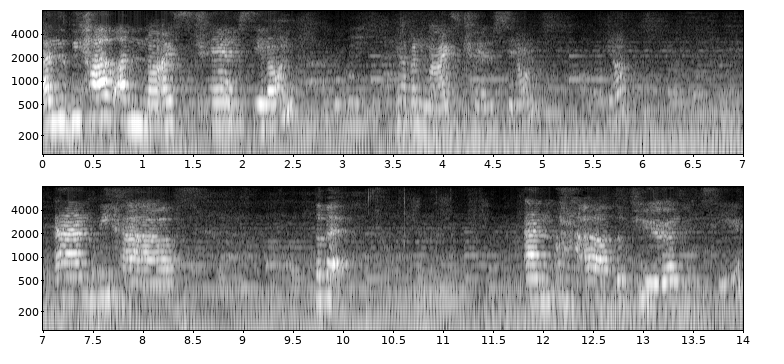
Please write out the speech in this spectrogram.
And we have a nice chair to sit on. We have a nice chair to sit on here. And we have the bed. And uh, the view, as you can see.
